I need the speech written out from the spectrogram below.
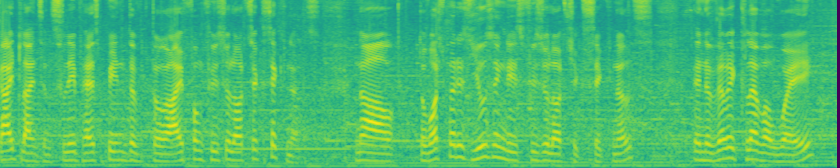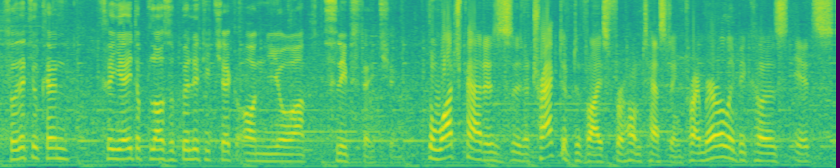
guidelines in sleep has been derived from physiologic signals. Now, the WatchPat is using these physiologic signals in a very clever way so that you can create a plausibility check on your sleep staging. The WatchPat is an attractive device for home testing, primarily because it's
